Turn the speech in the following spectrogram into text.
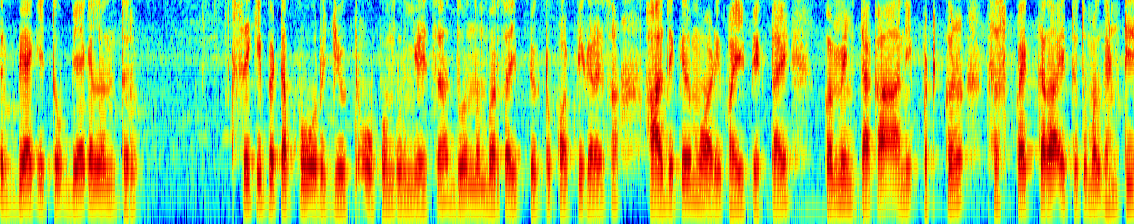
तर बॅग येतो. बॅक आल्यानंतर सेक इफेक्ट जिफ्ट ओपन करून घ्यायचा. दोन नंबरचा इफेक्ट कॉपी करायचा. हा देखील मॉडिफाय इफेक्ट आहे. कमेंट टाका आणि पटकन सबस्क्राईब करा. इथं तुम्हाला घंटी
